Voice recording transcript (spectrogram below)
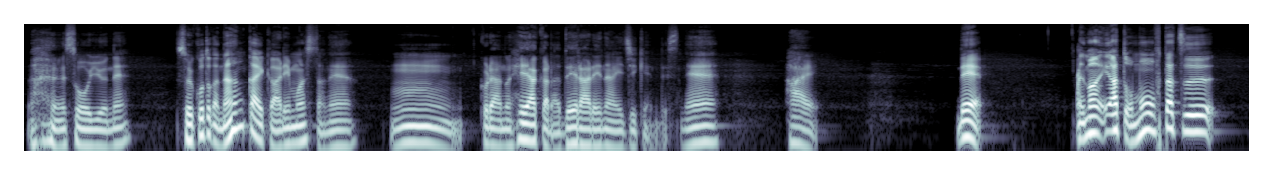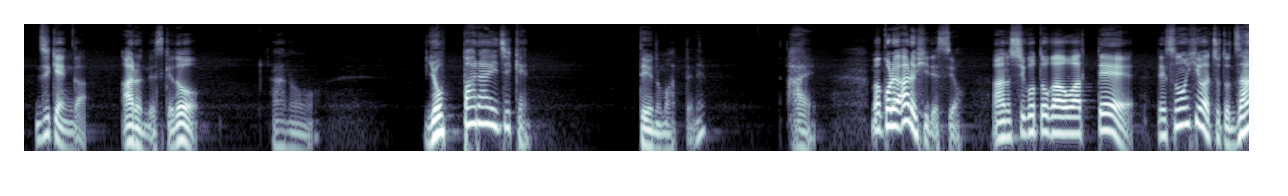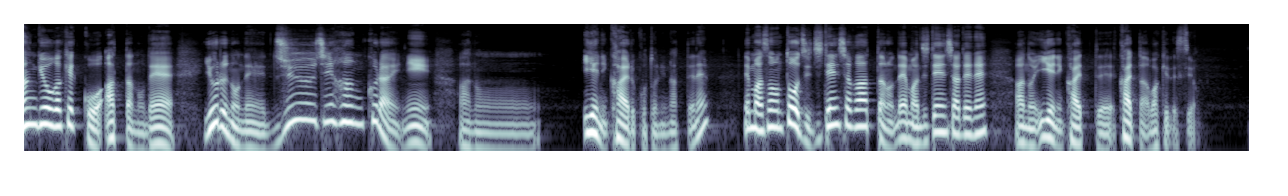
そういうね。そういうことが何回かありましたね。うん。これあの部屋から出られない事件ですね。はい。でまああともう2つ事件があるんですけどあの酔っ払い事件っていうのもあってね。はい。まあこれある日ですよ。あの仕事が終わってでその日はちょっと残業が結構あったので夜のね10時半くらいに、あのー家に帰ることになってね。でまあその当時自転車があったので、まあ、自転車でねあの家に帰って帰ったわけですよ。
